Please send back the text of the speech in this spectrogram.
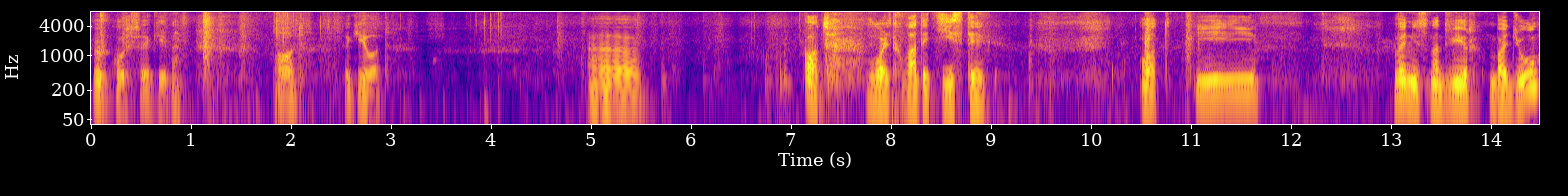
Ви в курсі які там. От, такі от. Е, от, вольт хватить їсти. От. І виніс на двір бадю.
